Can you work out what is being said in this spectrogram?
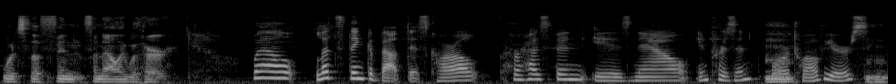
What's the fin- finale with her? Well, let's think about this, Carl. Her husband is now in prison for mm-hmm. 12 years. Mm-hmm.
